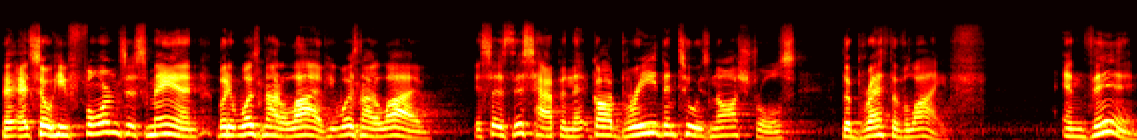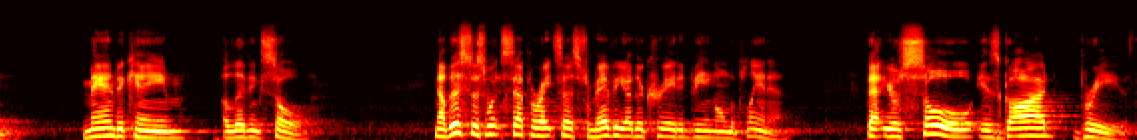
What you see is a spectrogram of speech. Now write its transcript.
And so he forms this man, but it was not alive. He was not alive. It says this happened that God breathed into his nostrils the breath of life. And then man became a living soul. Now, this is what separates us from every other created being on the planet that your soul is God breathed.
